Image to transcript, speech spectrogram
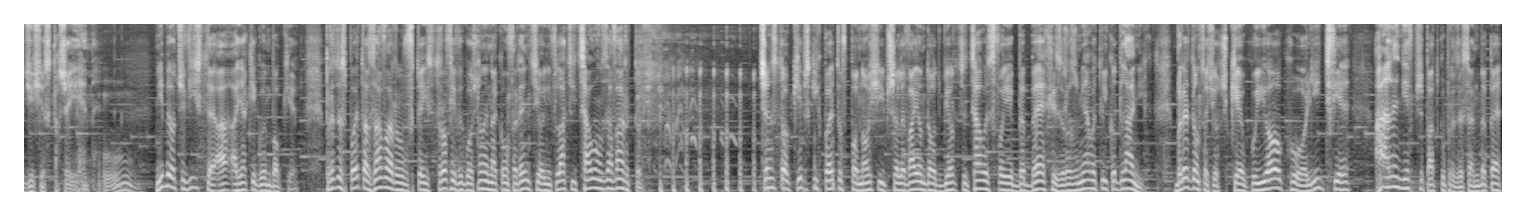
gdzie się starzejemy. Niby oczywiste, a, a jakie głębokie. Prezes poeta zawarł w tej strofie wygłoszonej na konferencji o inflacji całą zawartość. Często kiepskich poetów ponosi i przelewają do odbiorcy całe swoje bebechy, zrozumiałe tylko dla nich. Bredą coś o szkiełku i oku, o Litwie, ale nie w przypadku prezesa NBP.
